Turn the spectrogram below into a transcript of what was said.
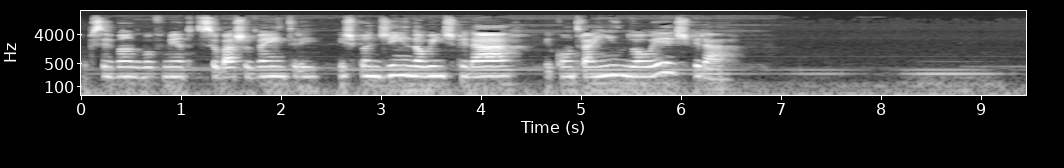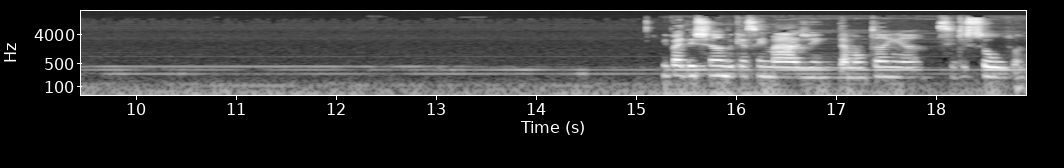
Observando o movimento do seu baixo ventre, expandindo ao inspirar e contraindo ao expirar. E vai deixando que essa imagem da montanha se dissolva.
